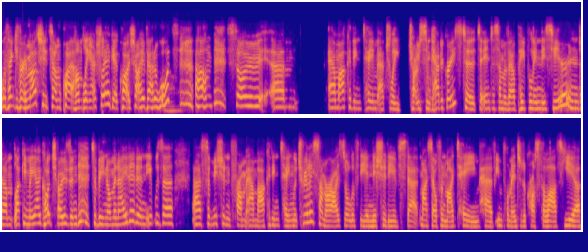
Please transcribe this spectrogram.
well, thank you very much. It's um, quite humbling, actually. I get quite shy about awards. Um, so, um, our marketing team actually chose some categories to, to enter some of our people in this year. And um, lucky me, I got chosen to be nominated. And it was a, a, submission from our marketing team, which really summarised all of the initiatives that myself and my team have implemented across the last year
